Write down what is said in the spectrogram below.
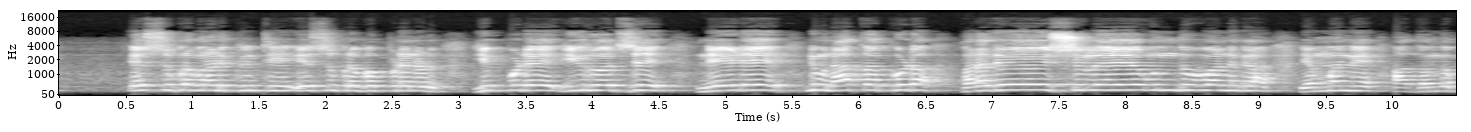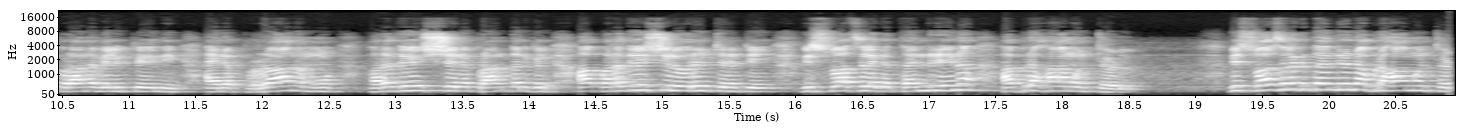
యేసు ప్రభు నడుకుంటే యేసు ప్రభు అప్పుడన్నాడు ఇప్పుడే ఈ రోజే నేడే నువ్వు నాతో కూడా పరదేశులే ఉండు అనగా ఎమ్మనే ఆ దొంగ ప్రాణం వెళ్ళిపోయింది. ఆయన ప్రాణము పరదేశు అనే ప్రాంతానికి వెళ్ళి ఆ పరదేశులు ఎవరేంటంటే విశ్వాసులకు తండ్రి అయిన అబ్రహాం ఉంటాడు విశ్వాసులకు తండ్రి అయిన అబ్రహాం ఉంటాడు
